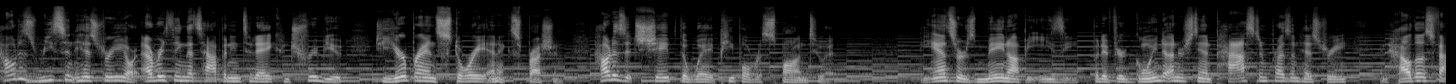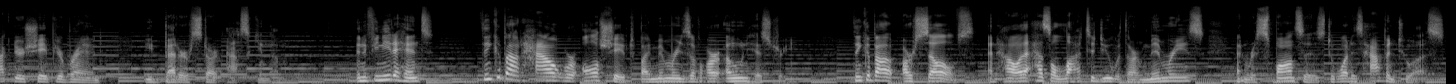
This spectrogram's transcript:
How does recent history or everything that's happening today contribute to your brand's story and expression? How does it shape the way people respond to it? The answers may not be easy, but if you're going to understand past and present history and how those factors shape your brand, you'd better start asking them. And if you need a hint, think about how we're all shaped by memories of our own history. Think about ourselves and how that has a lot to do with our memories and responses to what has happened to us,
